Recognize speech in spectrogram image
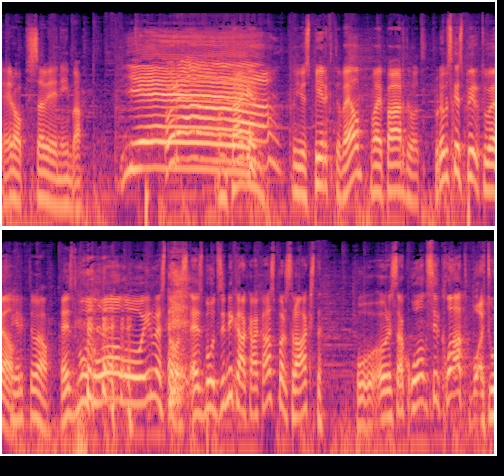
Eiropas Savienībā. Un tagad jūs pirktu vēl vai pārdot? Protams, ka es pirktu vēl. Pirktu vēl. Es būtu olu investors. Es būtu zini, kā, kā Kaspars raksta. Un es saku, olas ir klāta, vai tu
